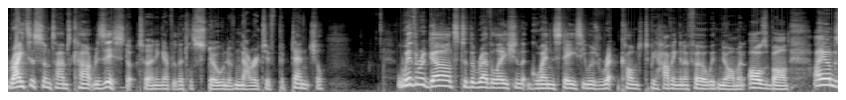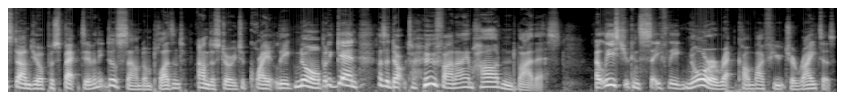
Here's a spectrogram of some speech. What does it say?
Writers sometimes can't resist upturning every little stone of narrative potential. With regards to the revelation that Gwen Stacy was retconned to be having an affair with Norman Osborn, I understand your perspective and it does sound unpleasant and a story to quietly ignore, but again, as a Doctor Who fan, I am hardened by this. At least you can safely ignore a retcon by future writers.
